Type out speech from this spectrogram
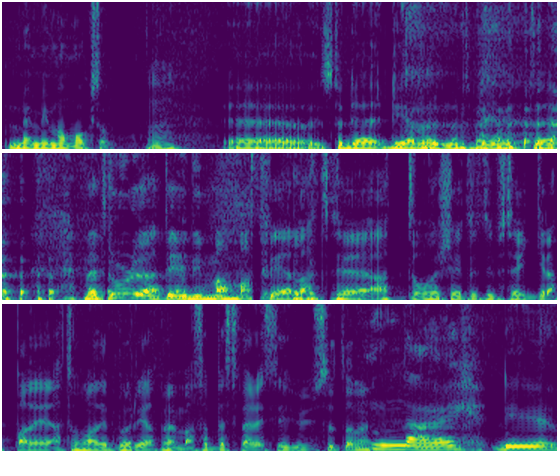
med min mamma också. Mm. Eh, så det, det rummet var inte... Men tror du att det är din mammas fel att, att hon försökte typ sig greppa dig? Att hon hade börjat med en massa besvärjelser i huset eller? Nej, det...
